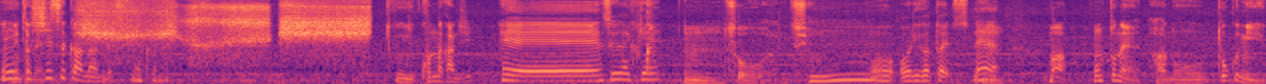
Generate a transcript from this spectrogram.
えー、ねじゃあ静かなんですねかこんな感じ？へえそれだけ？ううんそうあありがたいですね、うん。まあ本当ねあの特に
